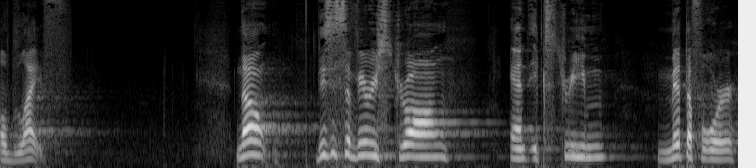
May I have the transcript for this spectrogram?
of life. Now, this is a very strong and extreme metaphor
